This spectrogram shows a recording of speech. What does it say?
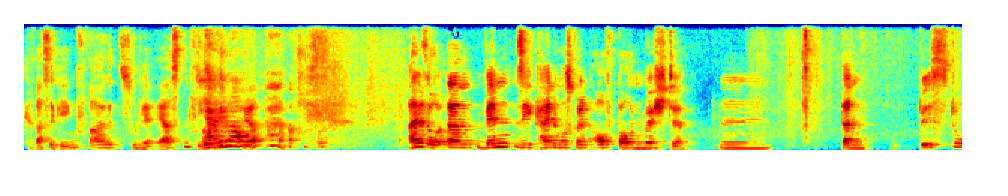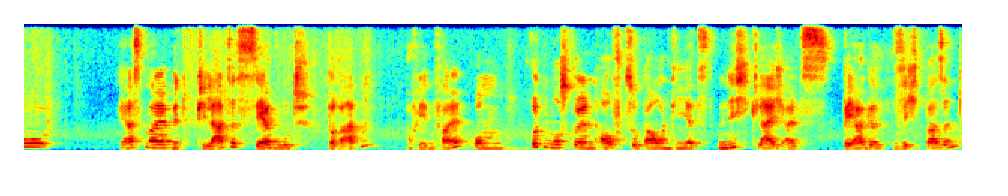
krasse Gegenfrage zu der ersten Frage. Ja, genau. Ja? Also, ähm, wenn sie keine Muskeln aufbauen möchte, mh, dann bist du erstmal mit Pilates sehr gut beraten, auf jeden Fall, um Rückenmuskeln aufzubauen, die jetzt nicht gleich als Berge sichtbar sind.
